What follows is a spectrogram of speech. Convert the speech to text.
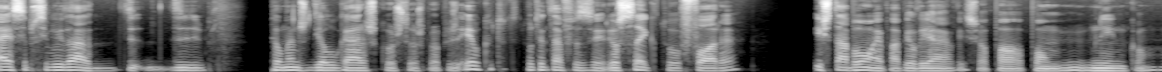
há essa possibilidade de, de pelo menos dialogares com os teus próprios. É o que estou a tentar fazer. Eu sei que estou fora, isto está bom, é para a Billie Eilish ou para, para um menino com,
